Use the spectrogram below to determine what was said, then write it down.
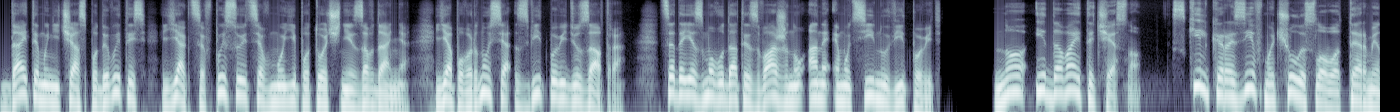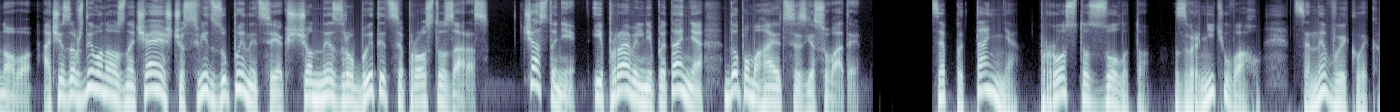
дайте мені час подивитись, як це вписується в мої поточні завдання. Я повернуся з відповіддю завтра. Це дає змову дати зважену, а не емоційну відповідь. Ну і давайте чесно. Скільки разів ми чули слово терміново, а чи завжди воно означає, що світ зупиниться, якщо не зробити це просто зараз? Часто ні, і правильні питання допомагають це з'ясувати. Це питання просто золото. Зверніть увагу, це не виклик.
